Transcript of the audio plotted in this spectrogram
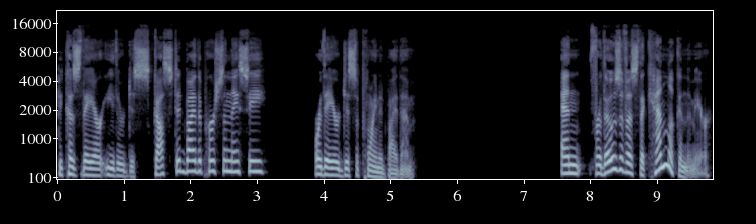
because they are either disgusted by the person they see or they are disappointed by them. And for those of us that can look in the mirror,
